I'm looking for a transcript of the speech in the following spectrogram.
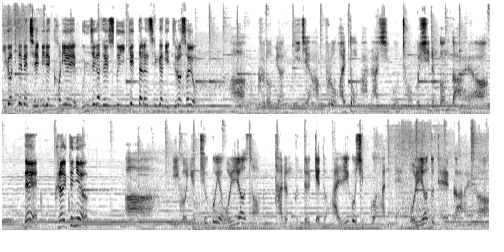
이것 때문에 제 미래 커리어에 문제가 될 수도 있겠다는 생각이 들어서요. 아, 그러면 이제 앞으로 활동 안 하시고 접으시는 건가요? 네, 그럴 듯요. 아, 이거 유튜브에 올려서 다른 분들께도 알리고 싶고 한데 올려도 될까요?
